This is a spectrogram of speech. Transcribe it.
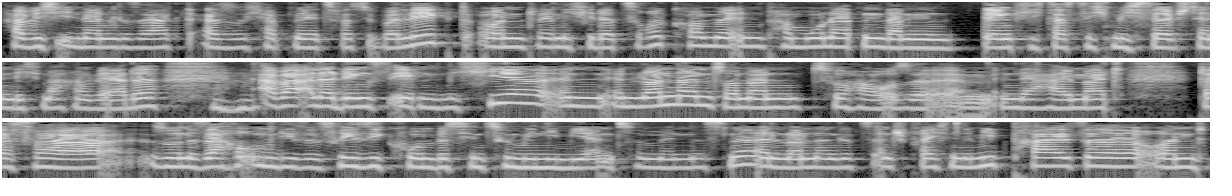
habe ich ihnen dann gesagt, also ich habe mir jetzt was überlegt und wenn ich wieder zurückkomme in ein paar Monaten, dann denke ich, dass ich mich selbstständig machen werde. Mhm. Aber allerdings eben nicht hier in, in London, sondern zu Hause ähm, in der Heimat. Das war so eine Sache, um dieses Risiko ein bisschen zu minimieren zumindest. Ne? In London dann gibt es entsprechende Mietpreise und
